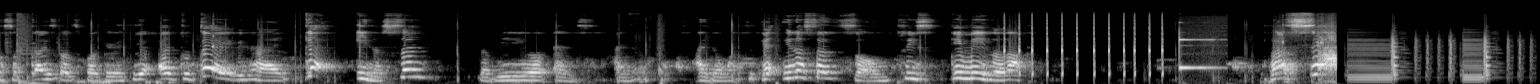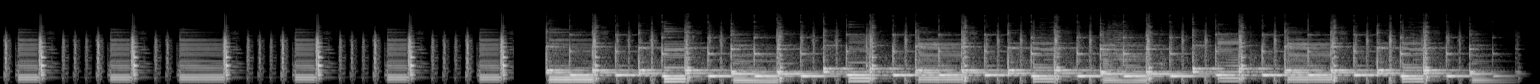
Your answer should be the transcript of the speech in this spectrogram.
what's up guys, that's Parker here and today we have Get Innocent. The video ends. I know. I don't want to get innocent, so please give me the luck. Let's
